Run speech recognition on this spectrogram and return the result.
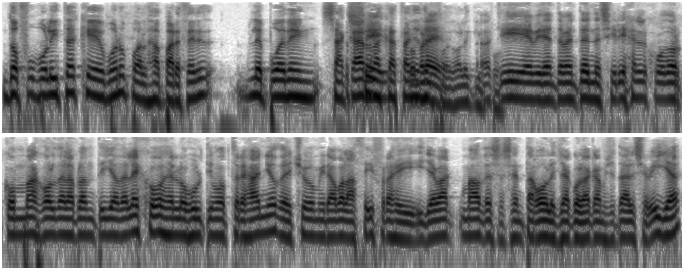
dos futbolistas que, bueno, pues al parecer le pueden sacar Sí, las castañas hombre, del fuego al equipo. Aquí, evidentemente, Nesiri es el jugador con más gol de la plantilla de lejos en los últimos tres años. De hecho, miraba las cifras y, y lleva más de 60 goles ya con la camiseta del Sevilla,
